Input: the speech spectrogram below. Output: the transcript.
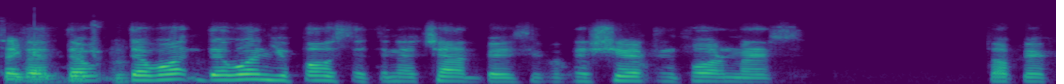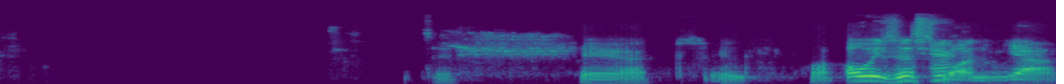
The, Second, the, the one the one you posted in a chat basically, the shared informers topic. the shared info. Oh, is this Share- one? Yeah,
